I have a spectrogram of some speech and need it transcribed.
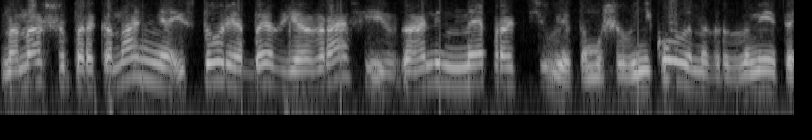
на наше переконання, історія без географії взагалі не працює, тому що ви ніколи не зрозумієте,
